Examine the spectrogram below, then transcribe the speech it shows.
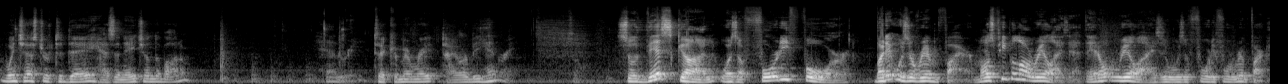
Winchester today has an H on the bottom Henry. to commemorate Tyler B. Henry? So this gun was a 44, but it was a rimfire. Most people don't realize that. They don't realize it was a 44 rimfire.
